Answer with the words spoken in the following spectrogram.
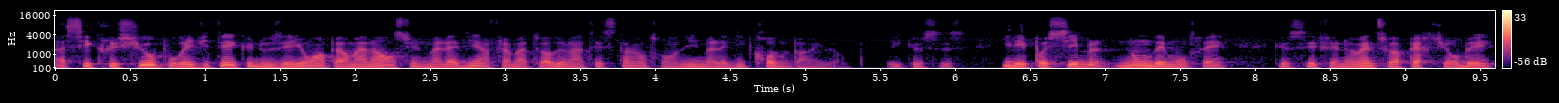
assez cruciaux pour éviter que nous ayons en permanence une maladie inflammatoire de l'intestin, autrement dit une maladie de Crohn par exemple. Et qu'il est possible, non démontré, que ces phénomènes soient perturbés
